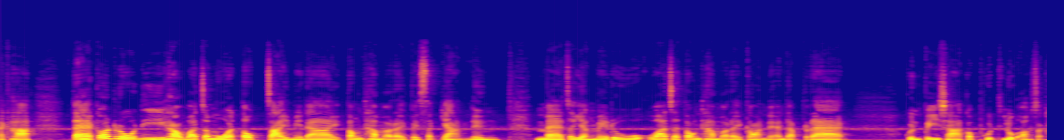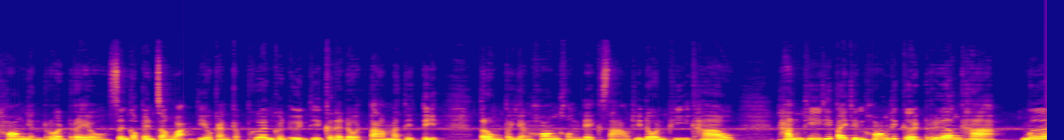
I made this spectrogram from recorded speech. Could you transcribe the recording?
นะคะ แต่ก็รู้ดีค่ะว่าจะมัวตกใจไม่ได้ ต้องทำอะไรไปสักอย่างหนึ่ง แม้จะยังไม่รู้ว่าจะต้องทำอะไรก่อนในอันดับแรก คุณปีชาก็ผุดลุกออกจากห้องอย่างรวดเร็ว ซึ่งก็เป็นจังหวะเดียวกันกับเพื่อนคนอื่นที่กระโดดตามมาติดๆตรงไปยังห้องของเด็กสาวที่โดนผีเข้า ทันทีที่ไปถึงห้องที่เกิดเรื่องค่ะ เมื่อ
